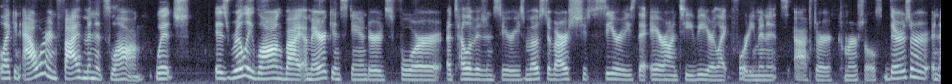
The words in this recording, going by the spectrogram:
like an hour and five minutes long, which is really long by American standards for a television series. Most of our sh- series that air on TV are like 40 minutes after commercials. Theirs are an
